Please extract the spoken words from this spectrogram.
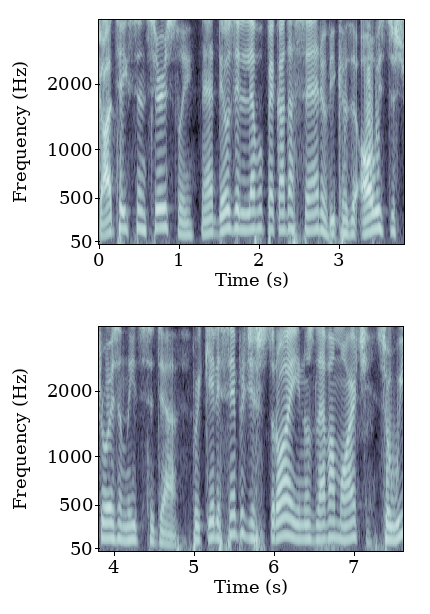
God takes sin seriously né? Deus ele leva o pecado a sério, because it always destroys and leads to death. porque ele sempre destrói e nos leva à morte. So we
